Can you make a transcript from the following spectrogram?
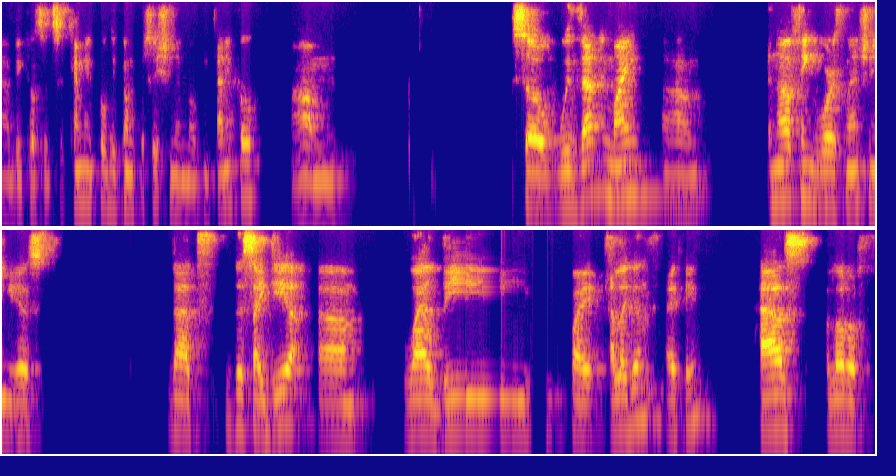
uh, because it's a chemical decomposition and not mechanical. Um, so with that in mind, um, another thing worth mentioning is that this idea um, while being quite elegant, I think, has a lot of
